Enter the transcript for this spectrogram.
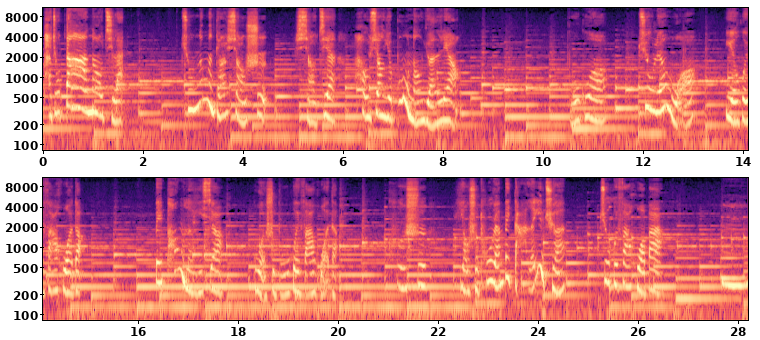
他就大闹起来。就那么点儿小事，小健好像也不能原谅。不过，就连我也会发火的。被碰了一下，我是不会发火的。可是，要是突然被打了一拳，就会发火吧？嗯，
